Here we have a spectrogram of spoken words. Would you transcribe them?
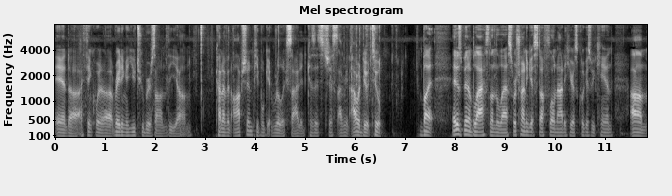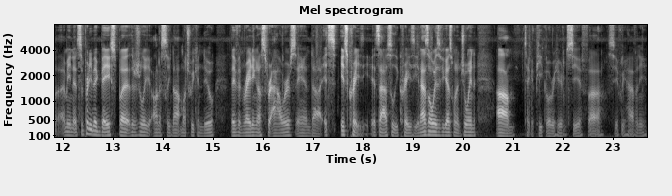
And uh, I think when uh, raiding a YouTuber is on the um, kind of an option, people get real excited because it's just, I mean, I would do it too. But it has been a blast nonetheless. We're trying to get stuff flown out of here as quick as we can. Um, I mean, it's a pretty big base, but there's really honestly not much we can do. They've been raiding us for hours, and uh, it's it's crazy. It's absolutely crazy. And as always, if you guys want to join, um, take a peek over here and see if uh, see if we have any.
